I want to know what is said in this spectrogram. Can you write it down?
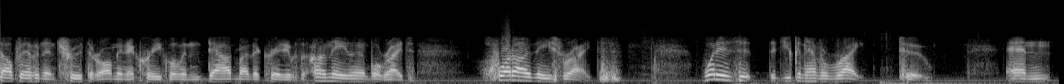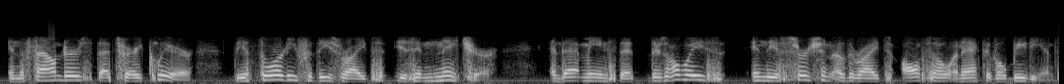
self-evident truth that all men are created equal and endowed by their Creator with unalienable rights. What are these rights? What is it that you can have a right to? And in the founders, that's very clear. the authority for these rights is in nature, and that means that there's always in the assertion of the rights also an act of obedience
